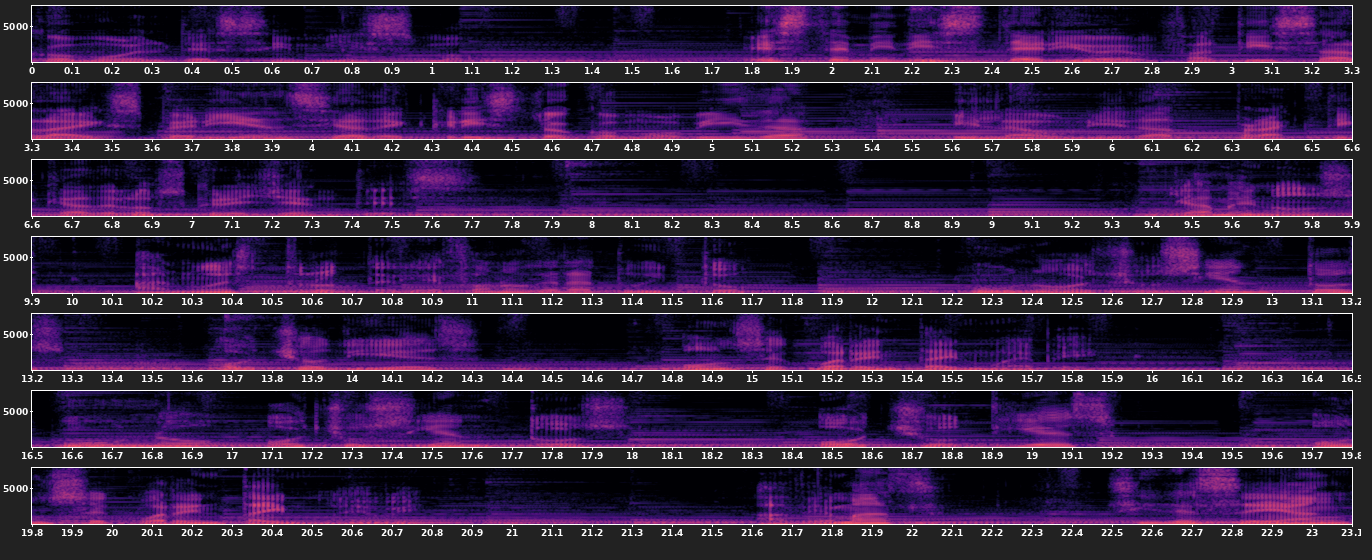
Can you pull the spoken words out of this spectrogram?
como el de sí mismo. Este ministerio enfatiza la experiencia de Cristo como vida y la unidad práctica de los creyentes. Llámenos a nuestro teléfono gratuito 1-800-810-1149. 1-800-810-1149. Además, si desean,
